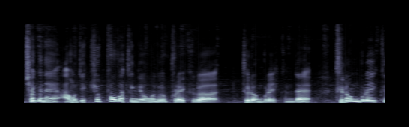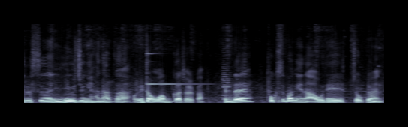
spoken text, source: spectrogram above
최근에 아우디 Q4 같은 경우도 브레이크가 드럼 브레이크인데 드럼 브레이크를 쓰는 이유 중에 하나가 일단 원가 절감. 근데 폭스바겐 아우디 쪽은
